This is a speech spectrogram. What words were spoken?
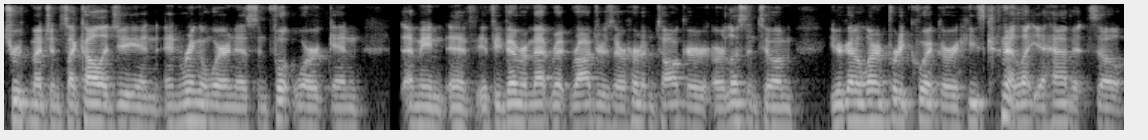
Truth mentioned, psychology and, and ring awareness and footwork. And I mean, if, if you've ever met Rip Rogers or heard him talk or, or listened to him, you're going to learn pretty quick or he's going to let you have it. So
